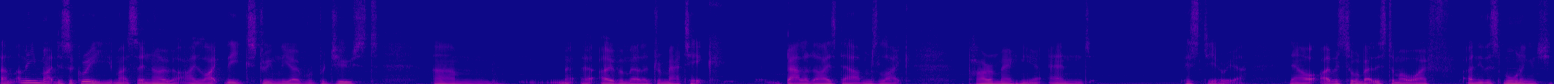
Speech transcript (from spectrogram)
um, I mean, you might disagree. You might say, no, I like the extremely overproduced, um, uh, over melodramatic, balladized albums like Pyromania and Hysteria. Now, I was talking about this to my wife only this morning, and she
